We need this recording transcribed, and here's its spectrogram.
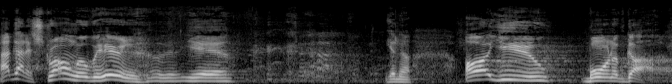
I got it strong over here. Yeah. You know, are you born of God?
